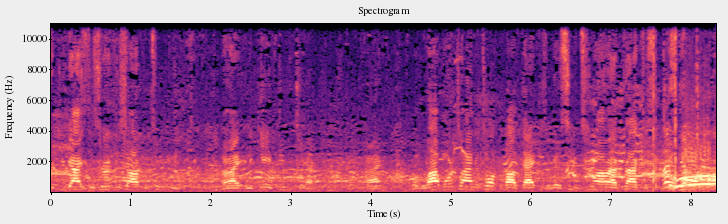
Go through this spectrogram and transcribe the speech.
Work. You guys deserve this opportunity. All right, and it came through tonight. All right, we'll have a lot more time to talk about that because we're going to see you tomorrow at practice. Let's go!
